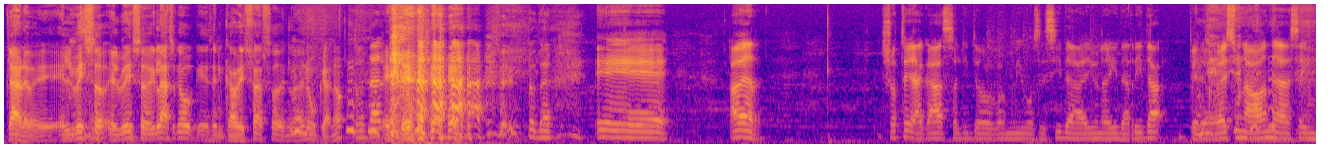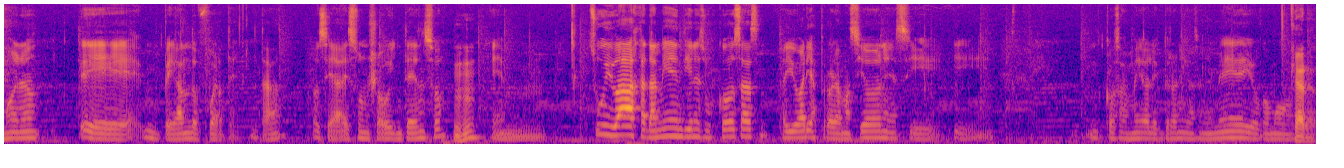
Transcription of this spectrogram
Claro, eh, el beso, el beso de Glasgow, que es el cabezazo en la nuca, ¿no? Total. Este, Total. Eh, a ver. Yo estoy acá solito con mi vocecita y una guitarrita, pero es una banda de seis monos eh, pegando fuerte. ¿tá? O sea, es un show intenso. Em, sube y baja también, tiene sus cosas. Hay varias programaciones y, y cosas medio electrónicas en el medio. Como Claro.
